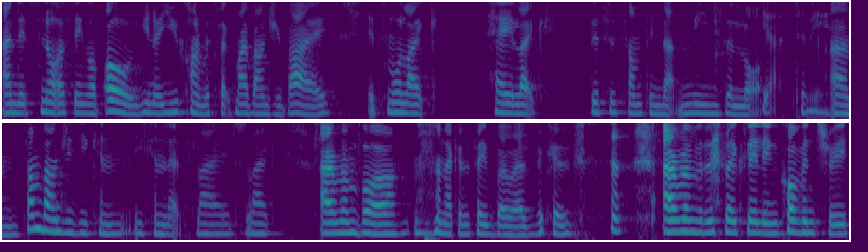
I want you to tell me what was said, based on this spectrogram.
And it's not a thing of, oh, you know, you can't respect my boundary by. It's more like, hey, like this is something that means a lot. Yeah, to me. Um, some boundaries you can you can let slide. Like I remember, and I can say Boaz because I remember this so clearly in Coventry.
